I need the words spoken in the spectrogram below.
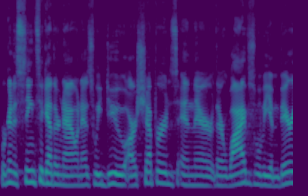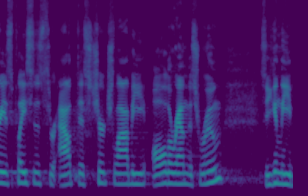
We're going to sing together now, and as we do, our shepherds and their, their wives will be in various places throughout this church lobby, all around this room. So you can leave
